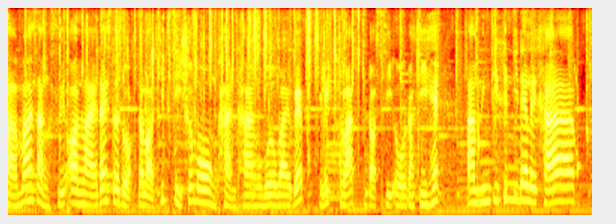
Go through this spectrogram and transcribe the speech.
สามารถสั่งซื้อออนไลน์ได้สะดวกตลอด 24 ชั่วโมง ผ่านทาง w w w e l e c t r o l u c c o t h ตามลิงก์ที่ขึ้นนี้ได้เลยครับ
